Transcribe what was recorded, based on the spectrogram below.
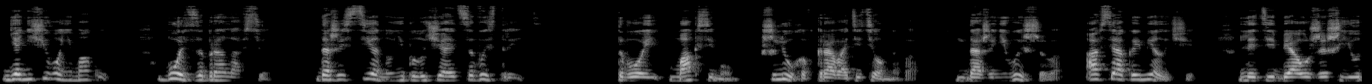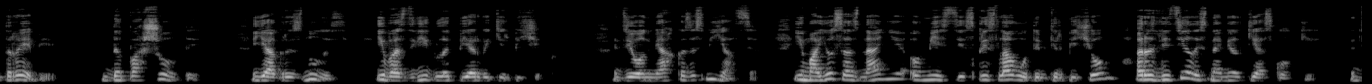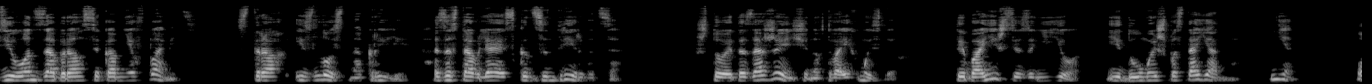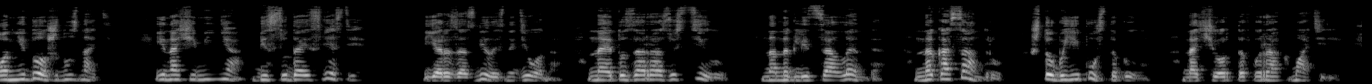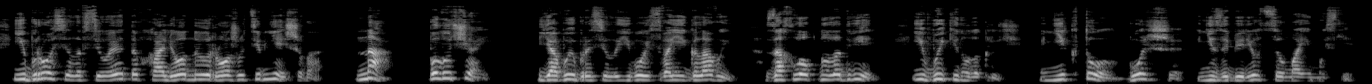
Я ничего не могу. Боль забрала все. Даже стену не получается выстроить. Твой максимум — шлюха в кровати темного. Даже не высшего, а всякой мелочи. Для тебя уже шьют рэби. Да пошел ты! Я огрызнулась и воздвигла первый кирпичик. Дион мягко засмеялся, и мое сознание вместе с пресловутым кирпичом разлетелось на мелкие осколки. Дион забрался ко мне в память. Страх и злость накрыли, заставляя сконцентрироваться. Что это за женщина в твоих мыслях? Ты боишься за нее и думаешь постоянно. Нет, он не должен узнать, иначе меня без суда и следствия. Я разозлилась на Диона, на эту заразу Стилу, на наглеца Ленда, на Кассандру, чтобы ей пусто было, на чертов рак матери, и бросила все это в холеную рожу темнейшего. «На, получай!» Я выбросила его из своей головы, захлопнула дверь и выкинула ключ. Никто больше не заберется в мои мысли.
